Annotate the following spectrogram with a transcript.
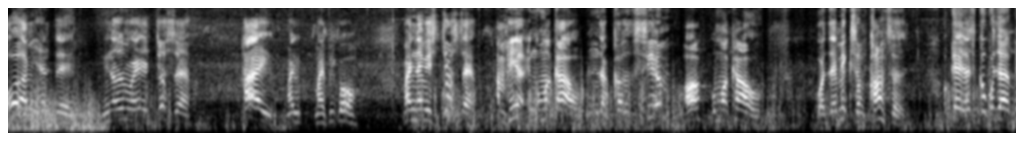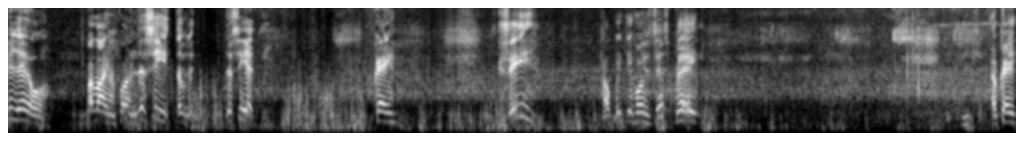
hola mi gente. Mi nombre es Joseph. Hi, my, my people. My name is Joseph. I'm here in Humacao, in the Coliseum of Humacao, where they make some concerts. Okay, let's go with that video. Bye bye, my friend. Let's see, let's see it. Okay, see how beautiful is this place? Okay,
